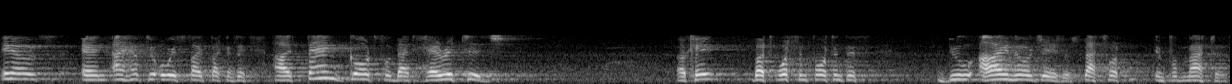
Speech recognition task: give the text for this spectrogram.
You know, and I have to always fight back and say, I thank God for that heritage. Okay? But what's important is do I know Jesus? That's what matters.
